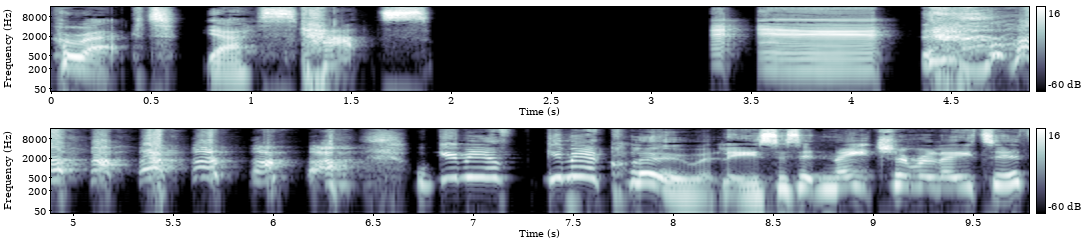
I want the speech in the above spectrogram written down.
Correct. Yes. Cats. Eh-eh. Uh-uh. well, give me a give me a clue at least. Is it nature related?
